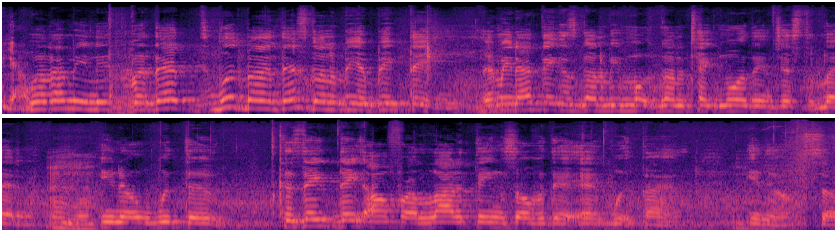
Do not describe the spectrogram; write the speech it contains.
Yeah. Well, I mean, it, but that Woodbine, that's going to be a big thing. I mean, I think it's going to be going to take more than just a letter. Mm-hmm. You know, with the because they they offer a lot of things over there at Woodbine. You know, so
